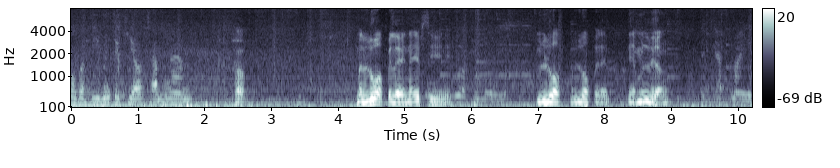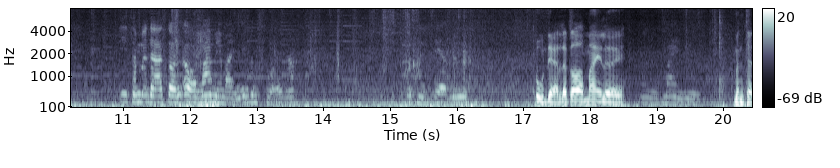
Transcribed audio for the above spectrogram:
ปกติมันจะเขียวสามงามครับ มันลวกไปเลยนะ FC นี่รวบไปเลยมันลวกมันลวกไปเลย เนี่ยมันเหลืองจะจัดใหม่ที่ธรรมดาตอนเอาออกมาใหม่ๆนี่มันสวยนะ ก็ถือแดดมันถูกแดดแล้วก็ไหม้เลย เออไหม่อยู่มันจะ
